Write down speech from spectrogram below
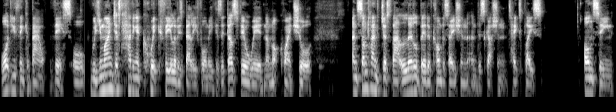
what do you think about this? Or would you mind just having a quick feel of his belly for me? Because it does feel weird and I'm not quite sure. And sometimes just that little bit of conversation and discussion takes place on scene.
